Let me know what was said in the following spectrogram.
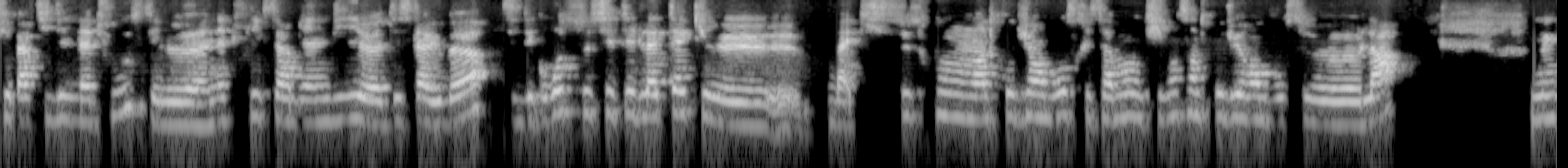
fait partie des Natou, c'est le euh, Netflix, Airbnb, Tesla, Uber. C'est des grosses sociétés de la tech bah, qui se sont introduites en bourse récemment ou qui vont s'introduire en bourse là. Donc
